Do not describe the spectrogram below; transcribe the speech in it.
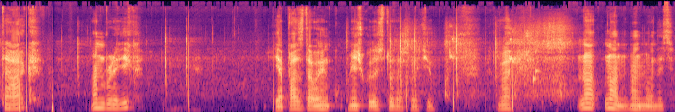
Так. Unbreak. Я пас дав, він м'яч кудись туди полетів. Так, давай. Ну, ну, ну, молодець.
